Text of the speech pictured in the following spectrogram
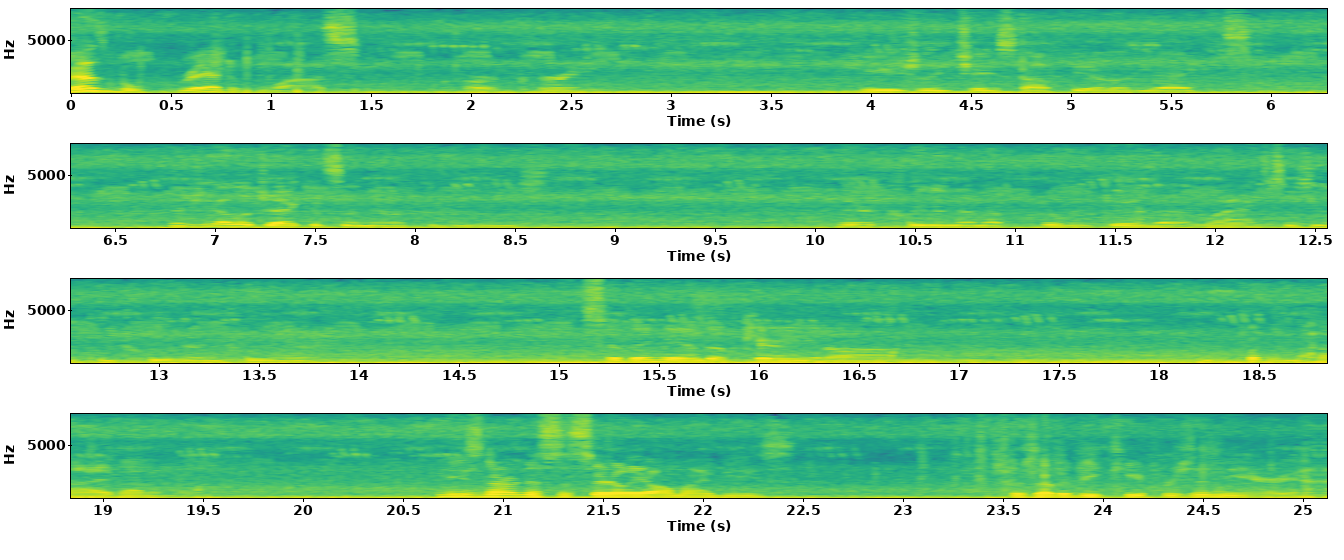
red, red wasp are great. Usually chase off the yellow jackets. There's yellow jackets in there with the bees. They're cleaning that up really good. That wax is looking cleaner and cleaner. So they may end up carrying it off. And putting it in the hive, I don't know. And these aren't necessarily all my bees. There's other beekeepers in the area.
